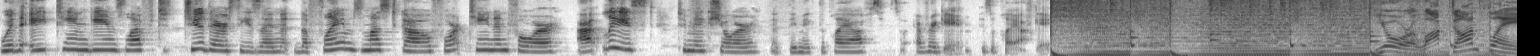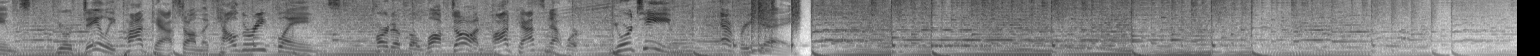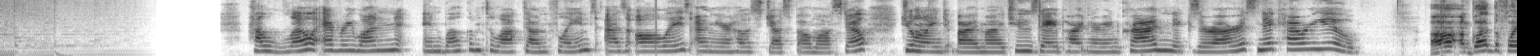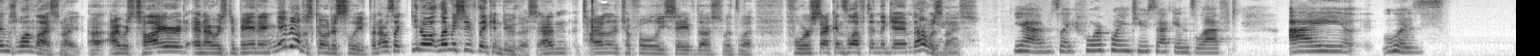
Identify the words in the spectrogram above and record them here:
With 18 games left to their season, the Flames must go 14 and 4 at least to make sure that they make the playoffs. So every game is a playoff game. Your Locked On Flames, your daily podcast on the Calgary Flames. Part of the Locked On Podcast Network. Your team every day. Hello, everyone, and welcome to Locked On Flames. As always, I'm your host, Jess Belmosto, joined by my Tuesday partner in crime, Nick Zararis. Nick, how are you? Uh, I'm glad the Flames won last night. I, I was tired and I was debating maybe I'll just go to sleep. And I was like, you know what? Let me see if they can do this. And Tyler Toffoli saved us with what four seconds left in the game. That was nice. Yeah, it was like 4.2 seconds left. I was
